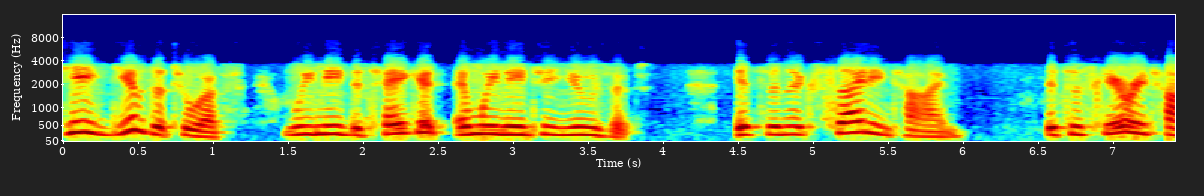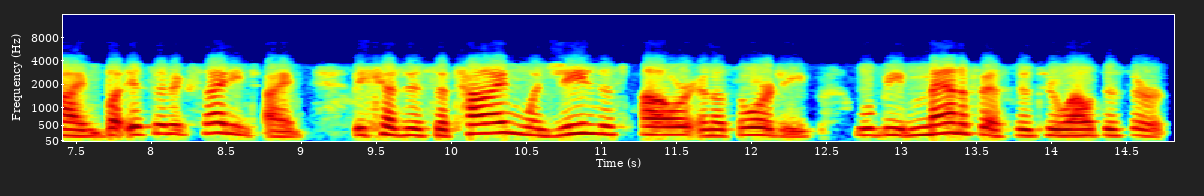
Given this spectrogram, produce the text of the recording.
He gives it to us. We need to take it and we need to use it. It's an exciting time. It's a scary time, but it's an exciting time because it's a time when Jesus' power and authority will be manifested throughout this earth.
